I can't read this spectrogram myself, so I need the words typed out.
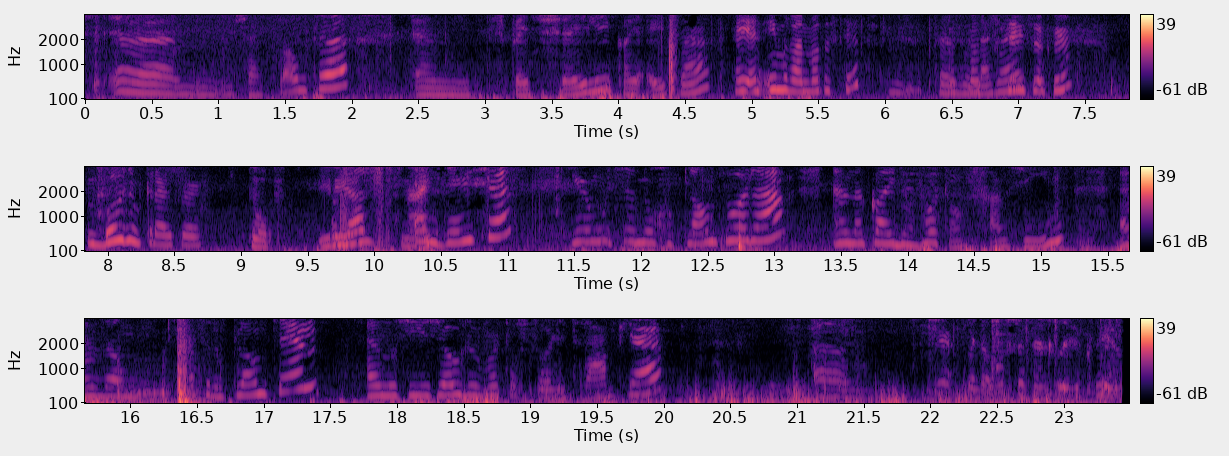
Um, zijn planten. En dit is peterselie, kan je eten. hey, en Imran, wat is dit? Dat Wat, is wat is deze ook weer? Een bodemkruiper. Top. En, Jullie? en deze, hier moet nog geplant worden. En dan kan je de wortels gaan zien. En dan gaat er een plant in. En dan zie je zo de wortels door dit raampje. Ehm, ja, maar dat was het eigenlijk weer.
